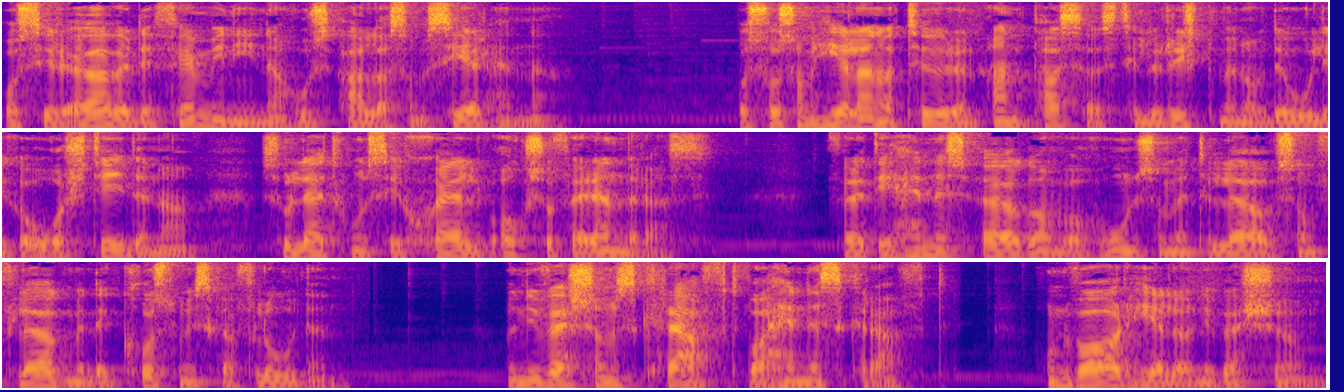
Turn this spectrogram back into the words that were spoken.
och ser över det feminina hos alla som ser henne. Och så som hela naturen anpassas till rytmen av de olika årstiderna så lät hon sig själv också förändras. För att i hennes ögon var hon som ett löv som flög med den kosmiska floden. Universums kraft var hennes kraft. Hon var hela universum.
